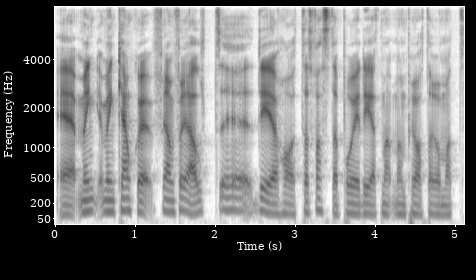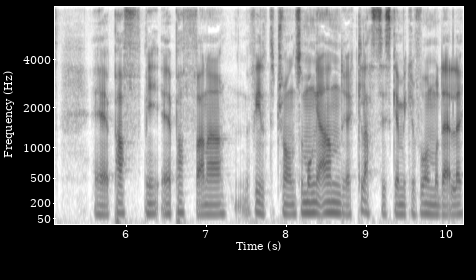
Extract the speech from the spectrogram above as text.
Eh, men, men kanske framförallt eh, det jag har tagit fasta på är det att man, man pratar om att eh, Eh, Puff, eh, Puffarna, Filtertron och många andra klassiska mikrofonmodeller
